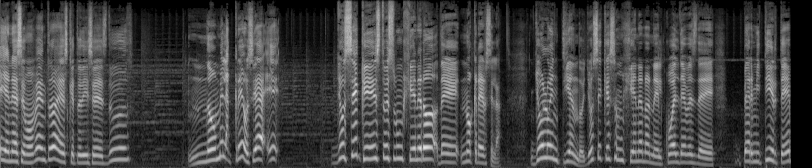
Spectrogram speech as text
Y en ese momento es que tú dices, dude, no me la creo. O sea, eh, yo sé que esto es un género de no creérsela. Yo lo entiendo. Yo sé que es un género en el cual debes de permitirte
